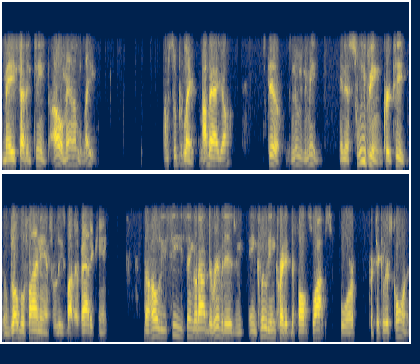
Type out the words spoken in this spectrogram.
May seventeenth. Oh man, I'm late. I'm super late. My bad, y'all. Still, it's news to me. In a sweeping critique of global finance released by the Vatican, the Holy See singled out derivatives, including credit default swaps, for particular scorn.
